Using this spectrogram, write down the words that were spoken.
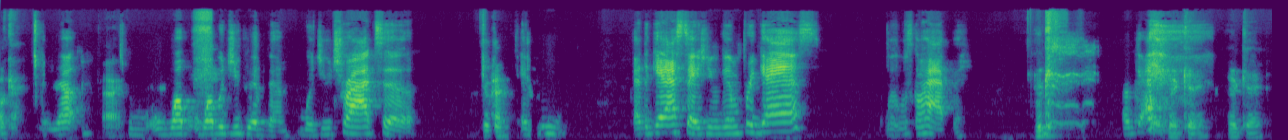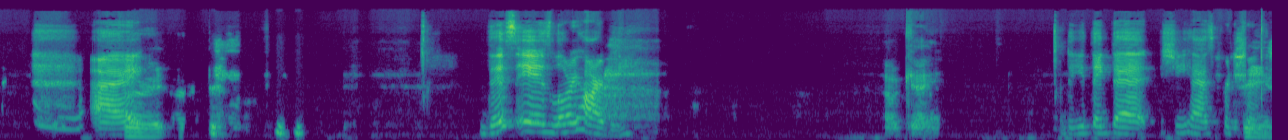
Okay. Yep. All right. What what would you give them? Would you try to Okay. if you at the gas station you give them free gas? What- What's gonna happen? Okay. Okay. Okay. Okay. All All right. right. This is Lori Harvey. Okay. Do you think that she has pretty She's privilege?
